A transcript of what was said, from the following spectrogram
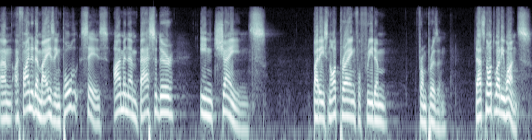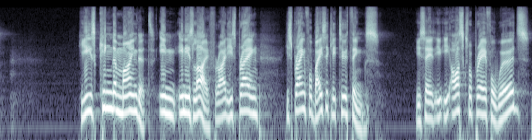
Um, I find it amazing. Paul says, I'm an ambassador in chains, but he's not praying for freedom from prison. That's not what he wants. He's kingdom minded in, in his life, right? He's praying, he's praying for basically two things. He says he asks for prayer for words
